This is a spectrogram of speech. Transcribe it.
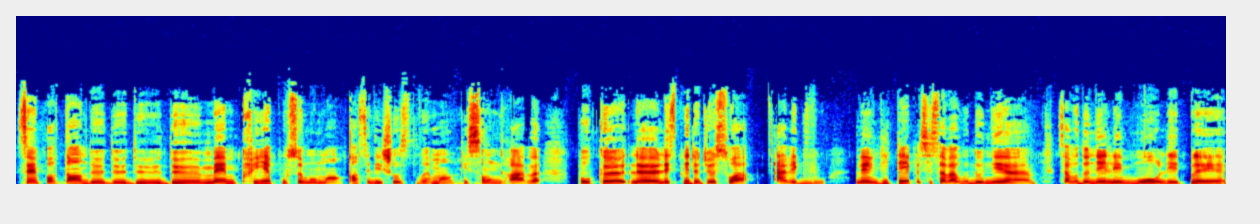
C'est important de, de, de, de même prier pour ce moment, quand c'est des choses vraiment qui sont graves, pour que le- l'Esprit de Dieu soit avec vous. L'inviter, parce que ça va vous donner, euh, ça va vous donner les mots, les, les-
